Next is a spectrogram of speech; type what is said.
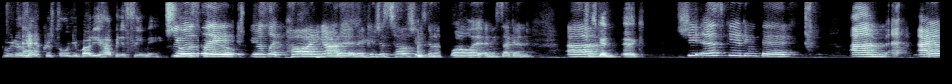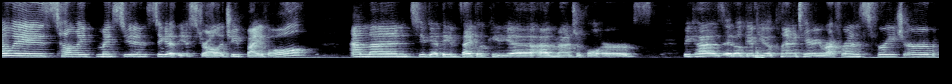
Voodoo's got a crystal in your buddy. Happy to see me. She no, was like she was like pawing at it and I could just tell she was gonna swallow it any second um, she's getting big she is getting big um, I always tell my, my students to get the astrology Bible and then to get the Encyclopedia of Magical Herbs. because it'll give you a planetary reference for each herb.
